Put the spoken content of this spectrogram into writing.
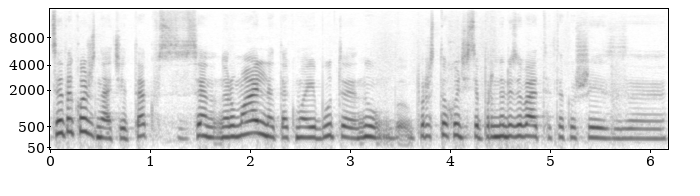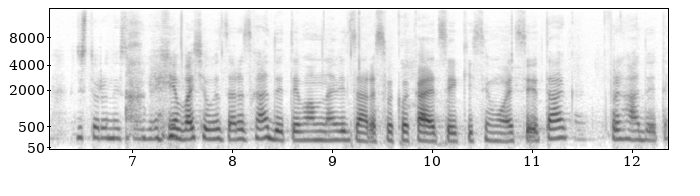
це також значить, так все нормально, так має бути. Ну просто хочеться проаналізувати також і зі сторони своєї. Я бачу, ви зараз згадуєте, вам навіть зараз викликаються якісь емоції, так? Пригадуєте.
